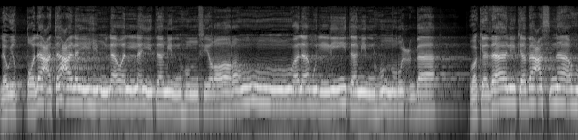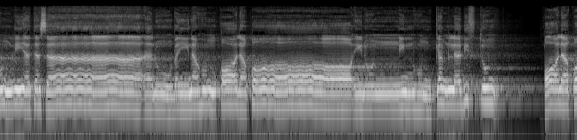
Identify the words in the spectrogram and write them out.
لو اطلعت عليهم لوليت منهم فرارا ولمليت منهم رعبا وكذلك بعثناهم ليتساءلوا بينهم قال قائل منهم كم لبثتم قال قائل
